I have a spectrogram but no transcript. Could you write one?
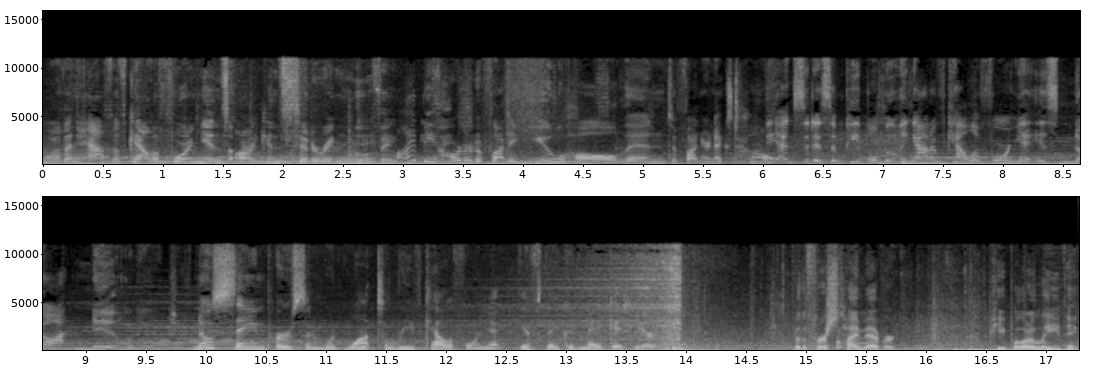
More than half of Californians are considering moving. It might be harder to find a U-Haul than to find your next home. The exodus of people moving out of California is not new. No sane person would want to leave California if they could make it here. For the first time ever, people are leaving.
